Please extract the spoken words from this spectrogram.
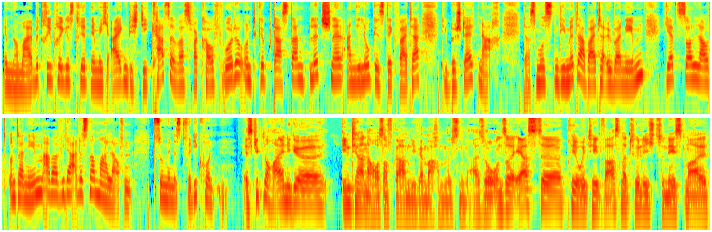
Im Normalbetrieb registriert nämlich eigentlich die Kasse, was verkauft wurde und gibt das dann blitzschnell an die Logistik weiter, die bestellt nach. Das mussten die Mitarbeiter übernehmen. Jetzt soll laut Unternehmen aber wieder alles normal laufen, zumindest für die Kunden. Es gibt noch einige interne Hausaufgaben, die wir machen müssen. Also unsere erste Priorität war es natürlich zunächst mal,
